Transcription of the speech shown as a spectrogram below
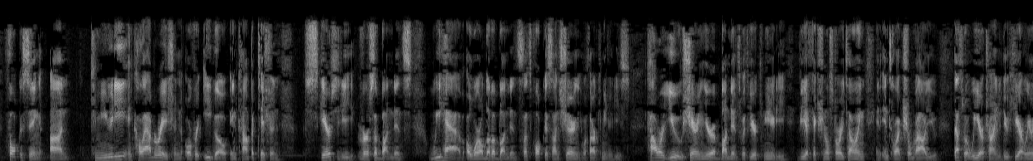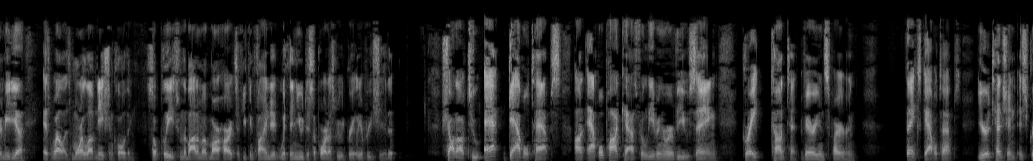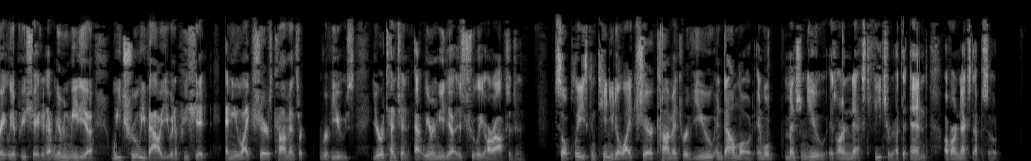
focusing on community and collaboration over ego and competition, scarcity versus abundance. We have a world of abundance. Let's focus on sharing it with our communities. How are you sharing your abundance with your community via fictional storytelling and intellectual value? That's what we are trying to do here at Weirman Media, as well as More Love Nation clothing. So please, from the bottom of our hearts, if you can find it within you to support us, we would greatly appreciate it. Shout out to at Gavel Taps on Apple Podcasts for leaving a review saying, great content, very inspiring. Thanks, Gavel Taps. Your attention is greatly appreciated. At Weirman Media, we truly value and appreciate any likes, shares, comments, or reviews. Your attention at Weirman Media is truly our oxygen. So please continue to like, share, comment, review, and download, and we'll mention you as our next feature at the end of our next episode.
